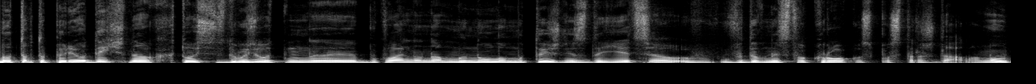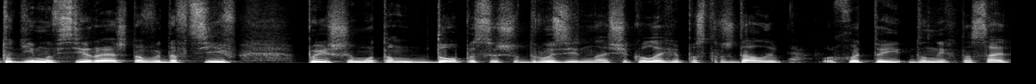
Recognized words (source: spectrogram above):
Ну, тобто, періодично хтось з друзів, от е, буквально на минулому тижні, здається, видавництво Крокус постраждало. Ну, тоді ми всі решта видавців пишемо там дописи, що друзі, наші колеги постраждали, Так. ходьте й до них на сайт,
